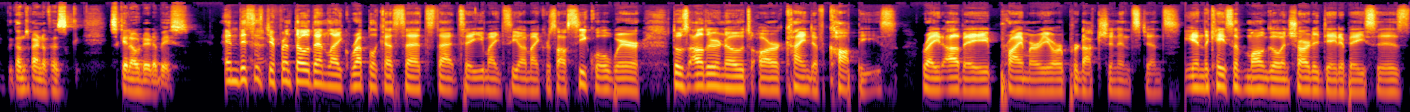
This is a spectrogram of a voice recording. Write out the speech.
it becomes kind of a sc- scale out database. And this is different though than like replica sets that say you might see on Microsoft SQL, where those other nodes are kind of copies, right, of a primary or production instance. In the case of Mongo and sharded databases,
